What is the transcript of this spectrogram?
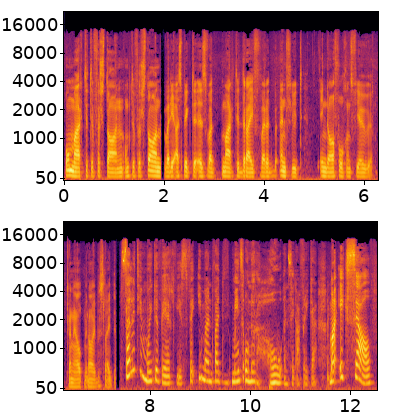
om markte te verstaan, om te verstaan wat die aspekte is wat markte dryf, wat dit beïnvloed en daarvolgens vir jou kan help met daai besluite. Sal dit moeite werd wees vir iemand wat mense onderhou in Suid-Afrika, maar ek self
